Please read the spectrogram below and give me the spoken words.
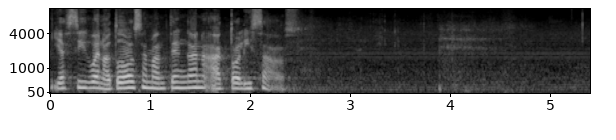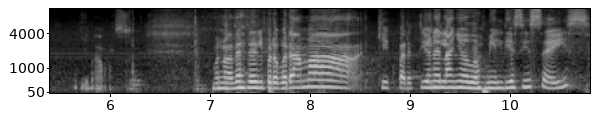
y así, bueno, todos se mantengan actualizados. Y vamos. Bueno, desde el programa que partió en el año 2016,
